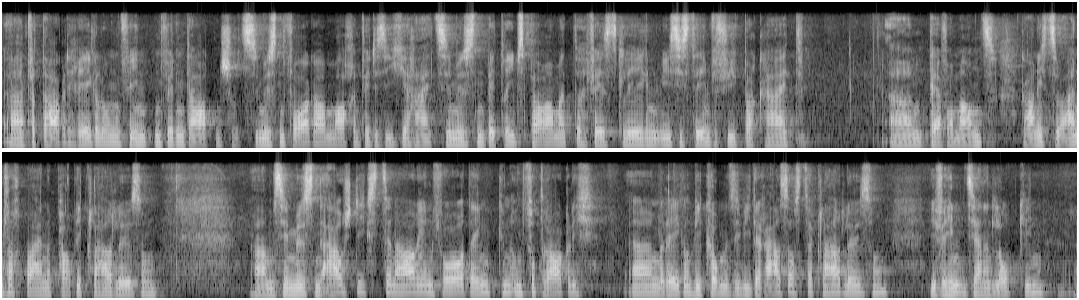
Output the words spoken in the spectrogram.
äh, vertragliche Regelungen finden für den Datenschutz. Sie müssen Vorgaben machen für die Sicherheit. Sie müssen Betriebsparameter festlegen wie Systemverfügbarkeit, ähm, Performance. Gar nicht so einfach bei einer Public Cloud-Lösung. Ähm, Sie müssen Ausstiegsszenarien vordenken und vertraglich ähm, regeln. Wie kommen Sie wieder raus aus der Cloud-Lösung? Wie verhindern Sie einen Login? Äh,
